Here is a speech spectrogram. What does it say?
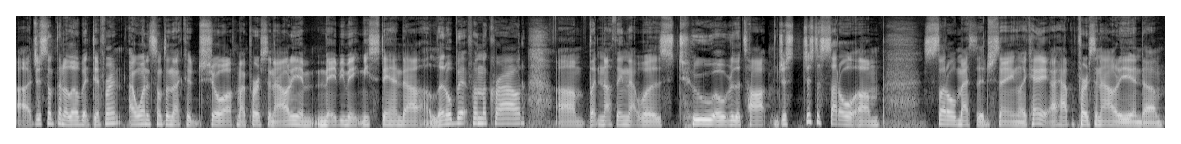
uh, just something a little bit different. I wanted something that could show off my personality and maybe make me stand out a little bit from the crowd, um, but nothing that was too over the top. Just just a subtle. Um, subtle message saying like, "Hey, I have a personality and um,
